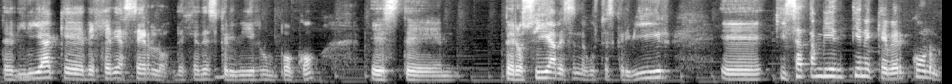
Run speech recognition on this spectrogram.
te diría que dejé de hacerlo, dejé de escribir un poco, este, pero sí, a veces me gusta escribir. Eh, quizá también tiene que ver con,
